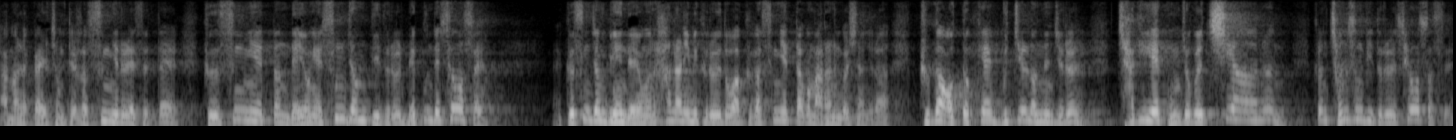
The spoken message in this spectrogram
아말렉과의 전투에서 승리를 했을 때 그 승리했던 내용의 승전비들을 몇 군데 세웠어요. 그 승전비의 내용은 하나님이 그를 도와 그가 승리했다고 말하는 것이 아니라 그가 어떻게 무찔 넣는지를 자기의 공적을 치하하는 그런 전승비들을 세웠었어요.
